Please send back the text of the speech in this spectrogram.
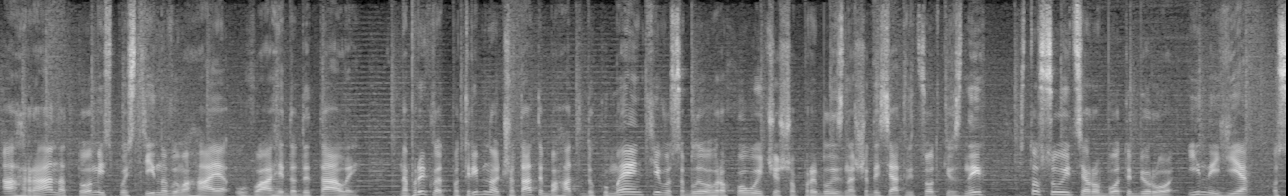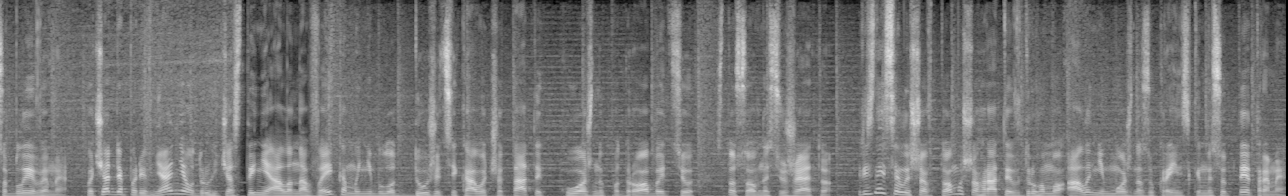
а гра натомість постійно вимагає уваги до деталей. Наприклад, потрібно читати багато документів, особливо враховуючи, що приблизно 60% з них стосуються роботи бюро і не є особливими. Хоча для порівняння у другій частині Алана Вейка мені було дуже цікаво читати кожну подробицю стосовно сюжету. Різниця лише в тому, що грати в другому Алені можна з українськими субтитрами,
